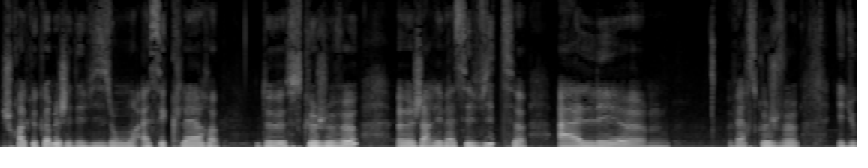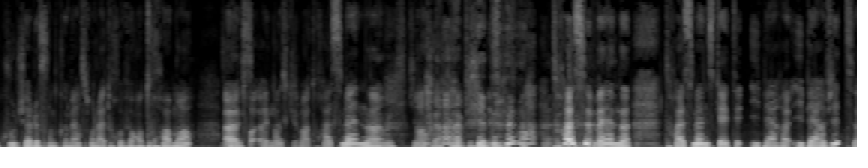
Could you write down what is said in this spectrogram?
je crois que comme j'ai des visions assez claires de ce que je veux, euh, j'arrive assez vite à aller vers ce que je veux. Et du coup, tu vois, le fonds de commerce, on l'a trouvé en trois mois. Euh, trois- euh, non, excuse-moi, trois semaines. Ah oui, ce qui est Non. hyper rapide. Trois semaines, trois semaines, ce qui a été hyper hyper vite.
